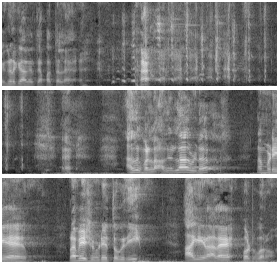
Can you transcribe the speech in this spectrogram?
எங்களுக்கு அங்கே பத்தலை. அதுமல்ல அதெல்லாம் விட நம்முடைய ரமேஷனுடைய தொகுதி ஆகியனால போட்டு போகிறோம்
